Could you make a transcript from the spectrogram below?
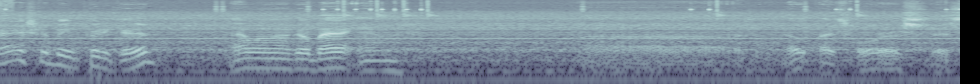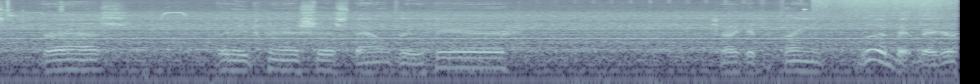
That should be pretty good. Now we're going to go back and uh, nope, that's forest, that's grass. We need to finish this down through here. Try to get the thing a little bit bigger.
